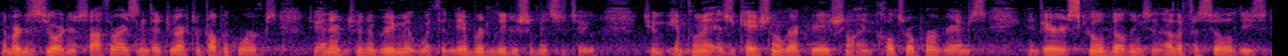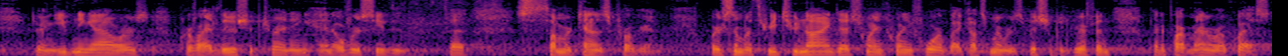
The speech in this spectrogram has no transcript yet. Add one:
An emergency ordinance authorizing the Director of Public Works to enter into an agreement with the Neighborhood Leadership Institute to implement educational, recreational, and cultural programs in various school buildings and other facilities during evening hours, provide leadership training, and oversee the, the summer tennis program. Ordinance number 329-2024 by Council Councilmembers Bishop and Griffin by departmental request.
